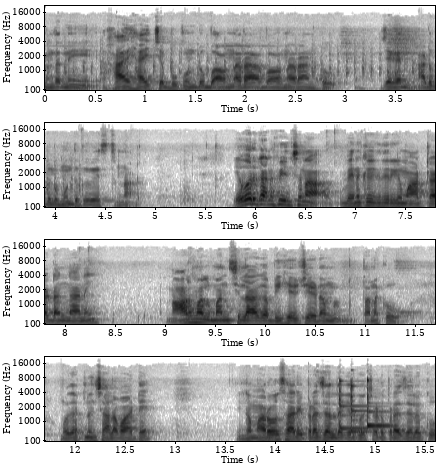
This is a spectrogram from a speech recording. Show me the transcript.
అందరినీ హాయ్ హాయ్ చెప్పుకుంటూ బాగున్నారా బాగున్నారా అంటూ జగన్ అడుగులు ముందుకు వేస్తున్నాడు ఎవరు కనిపించినా వెనక్కి తిరిగి మాట్లాడడం కానీ నార్మల్ మనిషిలాగా బిహేవ్ చేయడం తనకు మొదటి నుంచి అలవాటే. ఇంకా మరోసారి ప్రజల దగ్గరికి వచ్చాడు. ప్రజలకు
